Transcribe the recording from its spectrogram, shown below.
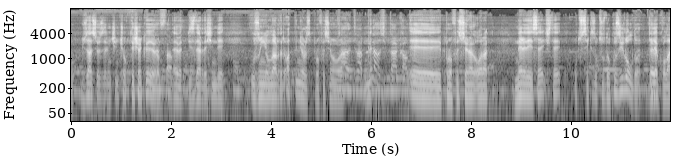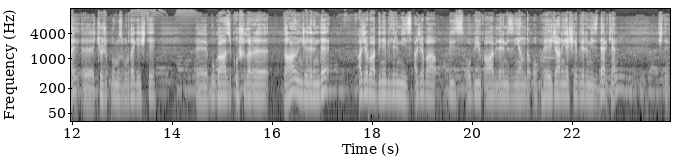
Bu güzel sözlerin için çok teşekkür ediyorum. Estağfurullah. Evet bizler de şimdi uzun yıllardır at biniyoruz profesyonel olarak. Saadettin abi birazcık daha kaldı. Ee, profesyonel olarak neredeyse işte 38-39 yıl oldu. Dile Evet. kolay. Ee, çocukluğumuz burada geçti. Ee, bu gazi koşuları daha öncelerinde acaba binebilir miyiz? Acaba biz o büyük abilerimizin yanında o heyecanı yaşayabilir miyiz derken işte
